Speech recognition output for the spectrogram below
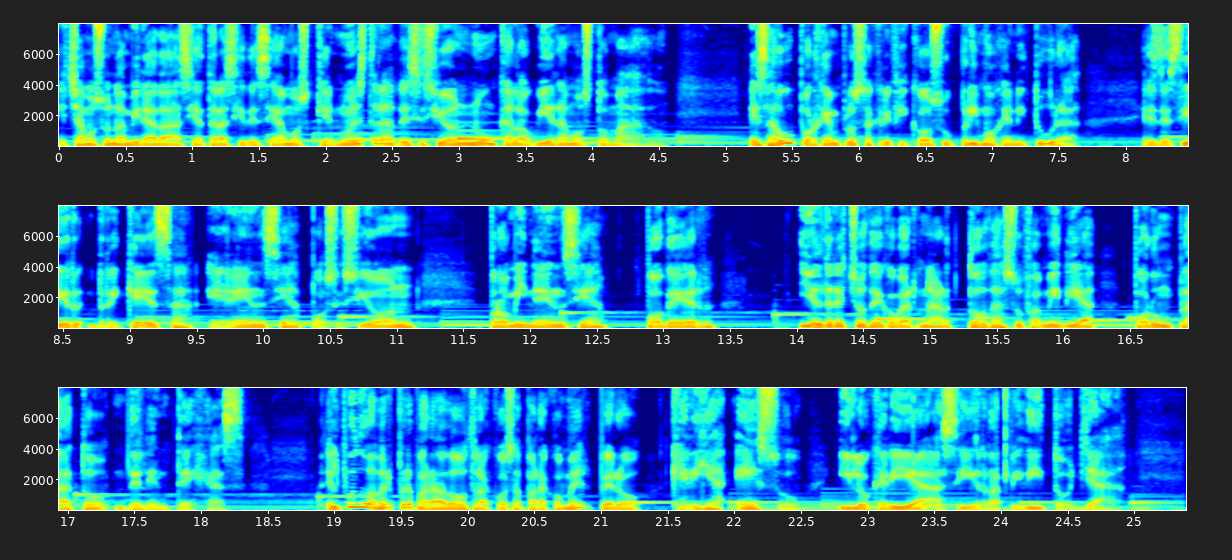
echamos una mirada hacia atrás y deseamos que nuestra decisión nunca la hubiéramos tomado. Esaú, por ejemplo, sacrificó su primogenitura, es decir, riqueza, herencia, posesión, prominencia, poder y el derecho de gobernar toda su familia por un plato de lentejas. Él pudo haber preparado otra cosa para comer, pero quería eso y lo quería así rapidito ya.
